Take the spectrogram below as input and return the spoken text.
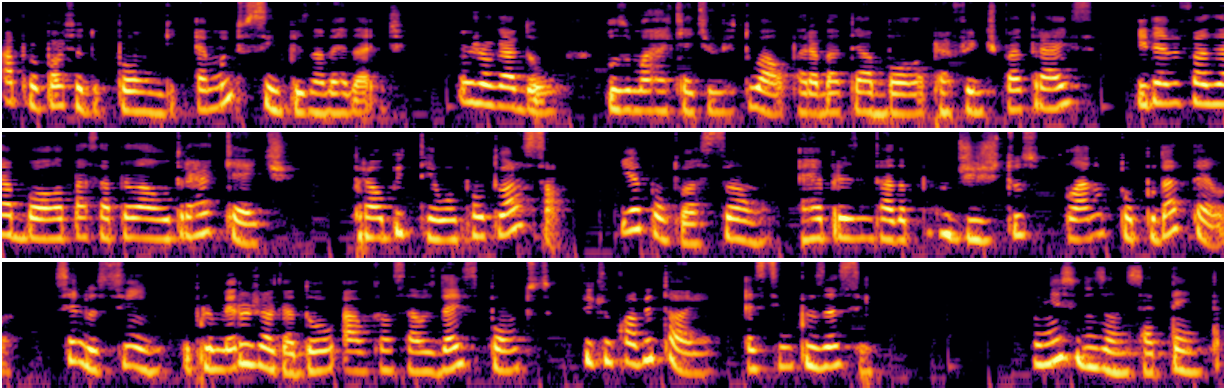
A proposta do Pong é muito simples, na verdade. Um jogador usa uma raquete virtual para bater a bola para frente e para trás e deve fazer a bola passar pela outra raquete para obter uma pontuação. E a pontuação é representada por dígitos lá no topo da tela. Sendo assim, o primeiro jogador a alcançar os 10 pontos fica com a vitória. É simples assim. No início dos anos 70,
